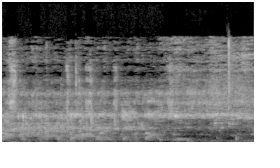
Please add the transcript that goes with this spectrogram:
Western Catholic All-Stars down by two.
